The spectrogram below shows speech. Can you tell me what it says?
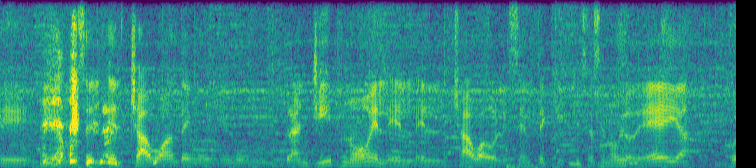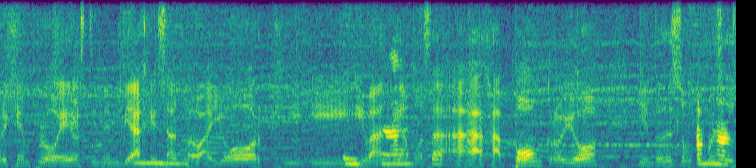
eh, digamos, el, chavo anda en un, gran jeep, ¿no? El, chavo adolescente que, se hace novio de ella. Por ejemplo, ellos tienen viajes a Nueva York y, van, digamos, a, Japón, creo yo. Y entonces son como esos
